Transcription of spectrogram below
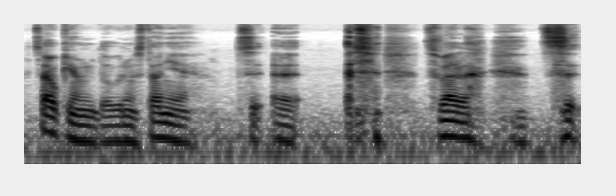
w całkiem dobrym stanie. Cy, e,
